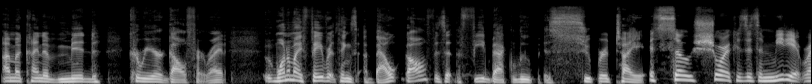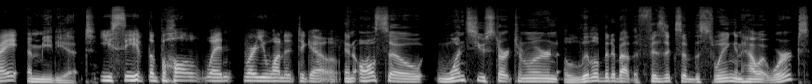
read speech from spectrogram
I'm a kind of mid career golfer, right? One of my favorite things about golf is that the feedback loop is super tight, It's so short because it's immediate, right? immediate. You see if the ball went where you want it to go. And also, once you start to learn a little bit about the physics of the swing and how it works,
